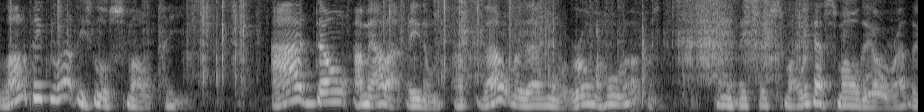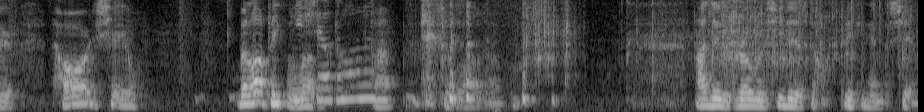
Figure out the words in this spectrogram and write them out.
A lot of people like these little small peas. I don't. I mean, I like to eat them. I, I don't know that I want to grow them a whole lot. man, they're so small. Look how small they are right there. Hard to shell. But a lot of people You love a lot of them? I a lot of them. I do the growing. She does the picking and the shelling.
